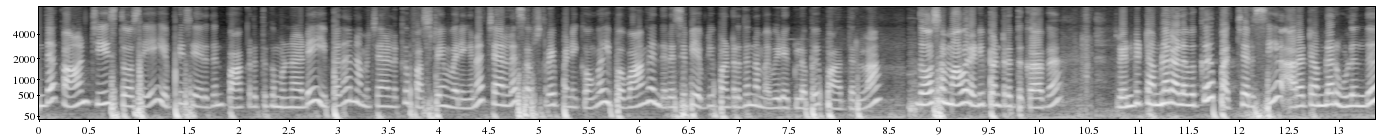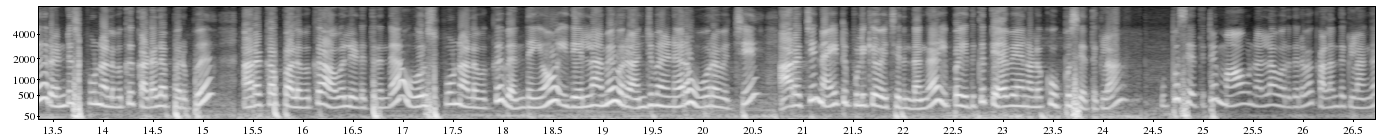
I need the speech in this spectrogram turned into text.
இந்த கார்ன் சீஸ் தோசையை எப்படி செய்கிறதுன்னு பார்க்குறதுக்கு முன்னாடி இப்போ தான் நம்ம சேனலுக்கு ஃபஸ்ட் டைம் வரீங்கன்னா சேனலை சப்ஸ்கிரைப் பண்ணிக்கோங்க. இப்போ வாங்க இந்த ரெசிபி எப்படி பண்ணுறதுன்னு நம்ம வீடியோக்குள்ளே போய் பார்த்துடலாம். தோசை மாவு ரெடி பண்ணுறதுக்காக ரெண்டு டம்ளர் அளவுக்கு பச்சரிசி அரை டம்ளர் உளுந்து ரெண்டு ஸ்பூன் அளவுக்கு கடலைப்பருப்பு அரை கப் அளவுக்கு அவல் எடுத்திருந்தேன் ஒரு ஸ்பூன் அளவுக்கு வெந்தயம். இது எல்லாமே ஒரு அஞ்சு மணி நேரம் ஊற வச்சு அரைச்சி நைட்டு புளிக்க வச்சுருந்தாங்க. இப்போ இதுக்கு தேவையான அளவுக்கு உப்பு சேர்த்துக்கலாம். உப்பு சேர்த்துட்டு மாவு நல்லா ஒரு தடவை கலந்துக்கலாங்க.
